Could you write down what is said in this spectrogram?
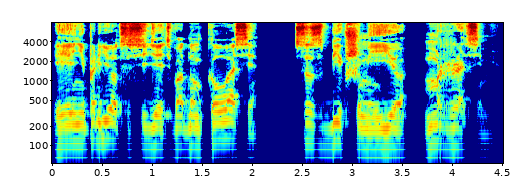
И ей не придется сидеть в одном классе со сбившими ее мразями.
